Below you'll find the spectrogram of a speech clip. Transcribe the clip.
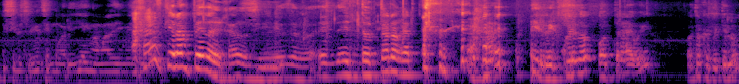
Que si lo extraían se moría y mamá de Ajá, es que era un pedo de House, sí. el, el doctor Hogar. Ajá. Y recuerdo otra, güey, otro capítulo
